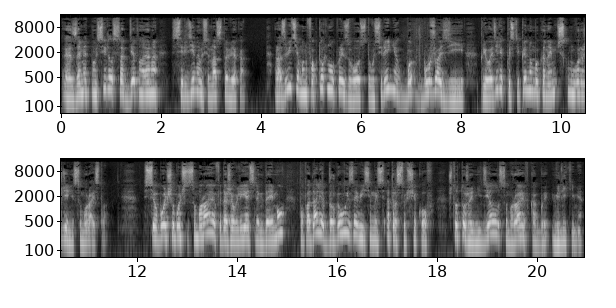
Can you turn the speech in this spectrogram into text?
э, заметно усилился где-то, наверное, с середины XVIII века. Развитие мануфактурного производства, усиление буржуазии приводили к постепенному экономическому вырождению самурайства. Все больше и больше самураев и даже влиятельных даймо попадали в долговую зависимость от ростовщиков, что тоже не делало самураев как бы великими.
